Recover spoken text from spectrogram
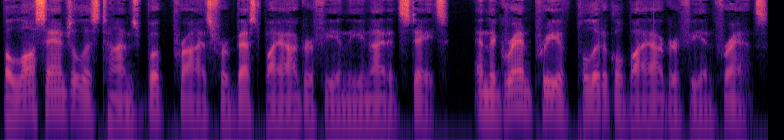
the Los Angeles Times Book Prize for Best Biography in the United States, and the Grand Prix of Political Biography in France.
